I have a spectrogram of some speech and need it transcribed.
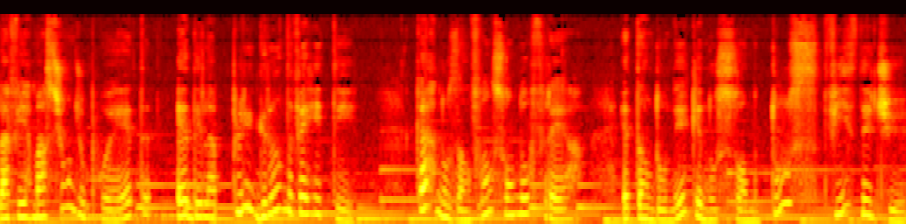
L'affirmation du poète est de la plus grande vérité, car nos enfants sont nos frères, étant donné que nous sommes tous fils de Dieu.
